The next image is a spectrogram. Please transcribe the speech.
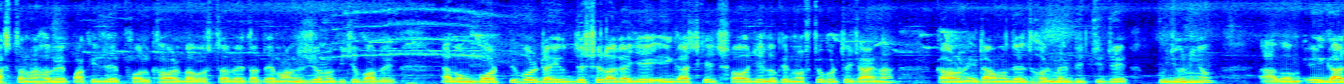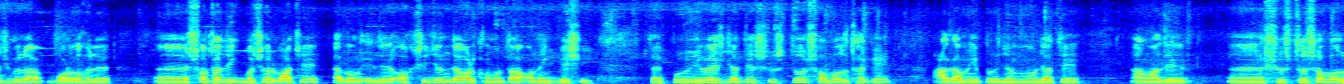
আস্তানা হবে পাখিদের ফল খাওয়ার ব্যবস্থা হবে তাতে মানুষজনও কিছু পাবে। এবং বট পিপলটা এই উদ্দেশ্যে লাগায় যে এই গাছকে সহজে লোকে নষ্ট করতে চায় না, কারণ এটা আমাদের ধর্মের ভিত্তিতে পূজনীয় এবং এই গাছগুলো বড় হলে শতাধিক বছর বাঁচে এবং এদের অক্সিজেন দেওয়ার ক্ষমতা অনেক বেশি। তাই পরিবেশ যাতে সুস্থ, সবল থাকে, আগামী প্রজন্ম যাতে আমাদের সুস্থ, সবল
